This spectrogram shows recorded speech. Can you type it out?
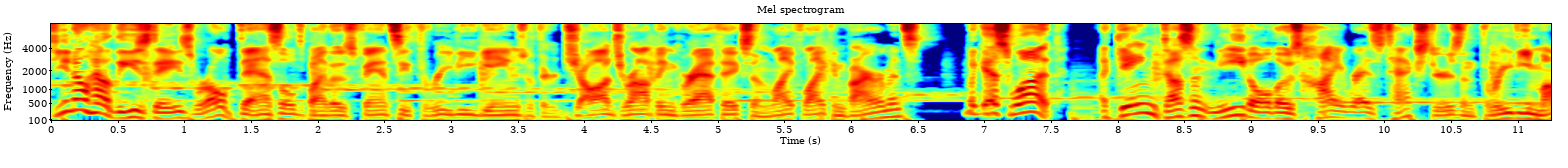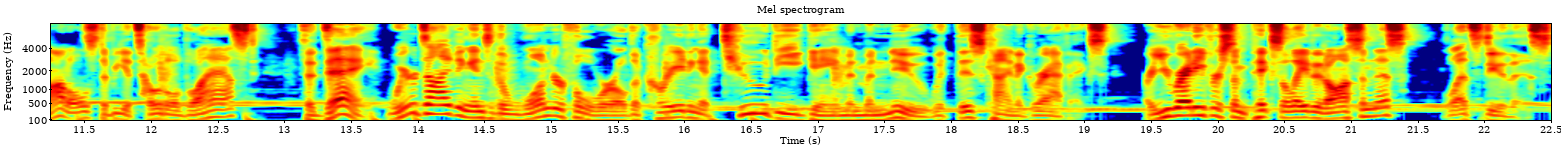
Do you know how these days we're all dazzled by those fancy 3D games with their jaw-dropping graphics and lifelike environments? But guess what? A game doesn't need all those high-res textures and 3D models to be a total blast. Today, we're diving into the wonderful world of creating a 2D game in Manu with this kind of graphics. Are you ready for some pixelated awesomeness? Let's do this.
